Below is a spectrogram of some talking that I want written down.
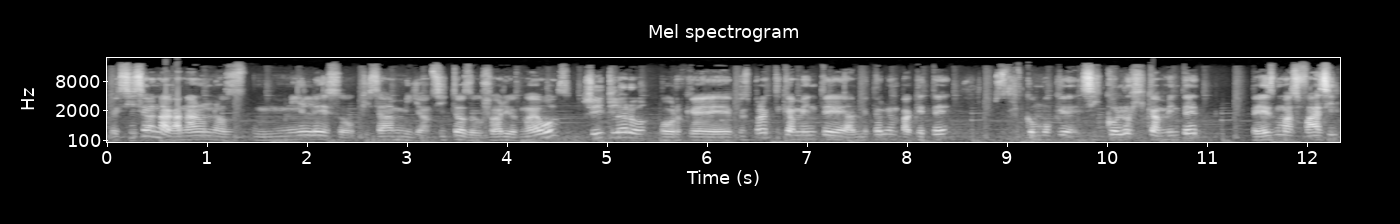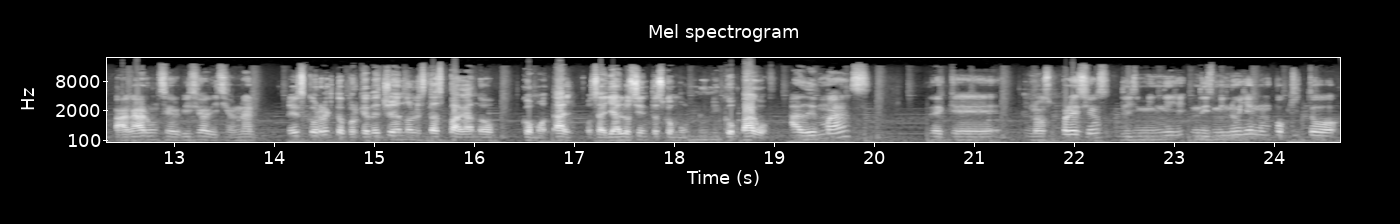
pues sí se van a ganar unos miles o quizá milloncitos de usuarios nuevos, Sí, claro. porque pues prácticamente al meterlo en paquete, pues, como que psicológicamente te es más fácil pagar un servicio adicional. Es correcto, porque de hecho ya no le estás pagando como tal. O sea, ya lo sientes como un único pago. Además de que los precios disminu- disminuyen un poquito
